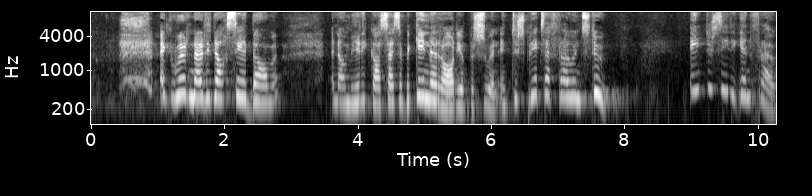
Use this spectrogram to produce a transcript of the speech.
ek hoor nou die dag sê 'n dame in Amerika, sy's 'n bekende radiopersoon en toe spreek sy vrouens toe. En toe sê die een vrou,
